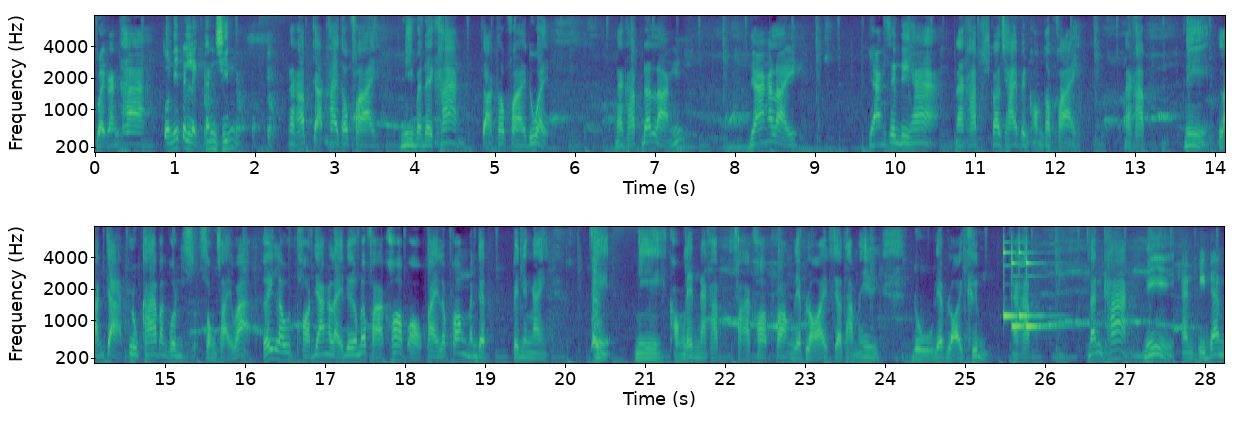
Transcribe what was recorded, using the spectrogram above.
แหวกหลังคา ตัวนี้เป็นเหล็กทั้งชิ้นนะครับ จากค่ายท็อปไฟมีบันไดข้างจากท็อปไฟด้วยนะครับ ด้านหลังยางอะไรยางเส้นที่ 5 นะครับ ก็ใช้เป็นของท็อปไฟนะครับ นี่หลังจากลูกค้าบางคนสงสัยว่าเอ้ยเราถอดยางอะไหล่เดิมแล้วฝาครอบออกไปแล้วกล้องมันจะเป็นยังไงนี่มีของเล่นนะครับ ฝาครอบกล้องเรียบร้อย จะทำให้ดูเรียบร้อยขึ้นนะครับ ด้านข้างนี่แผ่นปิดด้าน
